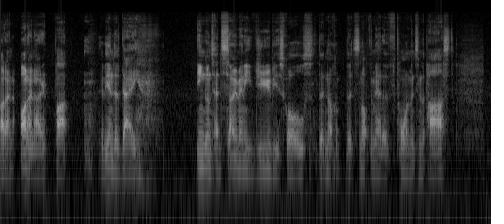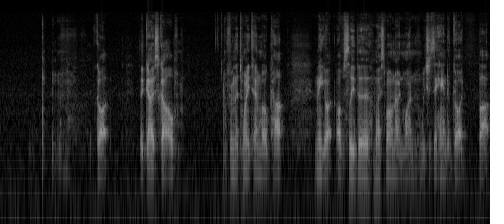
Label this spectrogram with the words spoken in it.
I don't know. I don't know, but at the end of the day, England's had so many dubious calls that knock, that's knocked them out of tournaments in the past. They've got the ghost goal from the 2010 World Cup and then you got obviously the most well known one, which is the Hand of God. But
